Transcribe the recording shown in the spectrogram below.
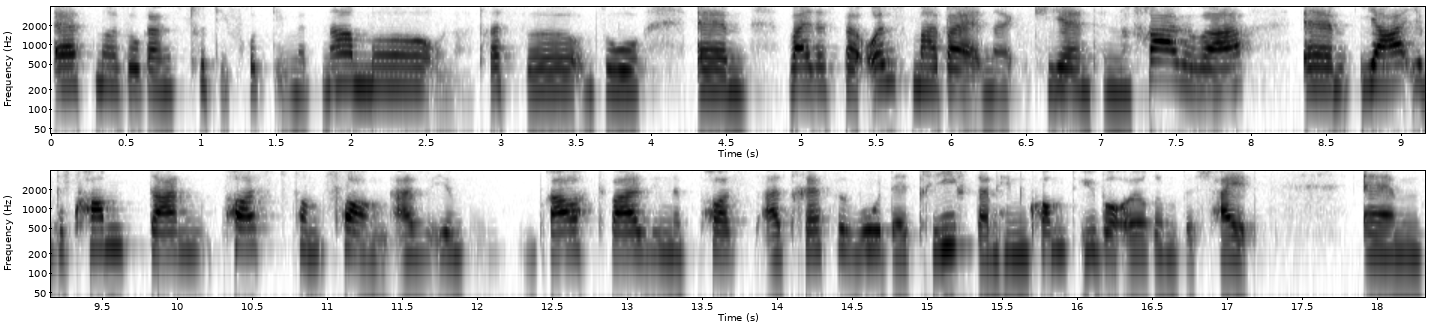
Erstmal so ganz tutti frutti mit Name und Adresse und so. Ähm, weil das bei uns mal bei einer Klientin eine Frage war. Ähm, ja, ihr bekommt dann Post vom Fonds. Also ihr braucht quasi eine Postadresse, wo der Brief dann hinkommt über euren Bescheid. Ähm,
